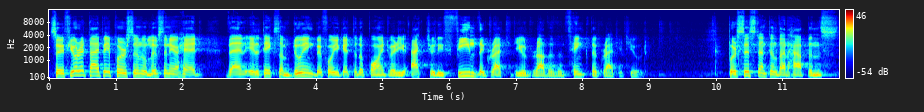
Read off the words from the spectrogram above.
So if you're a type A person who lives in your head, then it'll take some doing before you get to the point where you actually feel the gratitude rather than think the gratitude. Persist until that happens.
